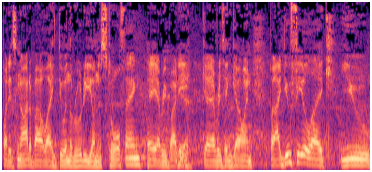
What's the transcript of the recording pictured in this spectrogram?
but it's not about like doing the Rudy on the stool thing. Hey, everybody, yeah. get everything going. But I do feel like you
